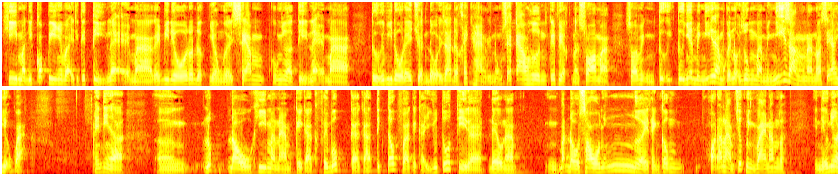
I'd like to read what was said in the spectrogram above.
khi mà đi copy như vậy thì cái tỷ lệ mà cái video nó được nhiều người xem cũng như là tỷ lệ mà từ cái video đấy chuyển đổi ra được khách hàng thì nó cũng sẽ cao hơn cái việc là so mà so với mình tự tự nhiên mình nghĩ ra một cái nội dung mà mình nghĩ rằng là nó sẽ hiệu quả. Thế thì là uh, lúc đầu khi mà làm kể cả Facebook cả cả TikTok và kể cả YouTube thì là đều là ừ, bắt đầu sau những người thành công họ đã làm trước mình vài năm rồi thì nếu như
